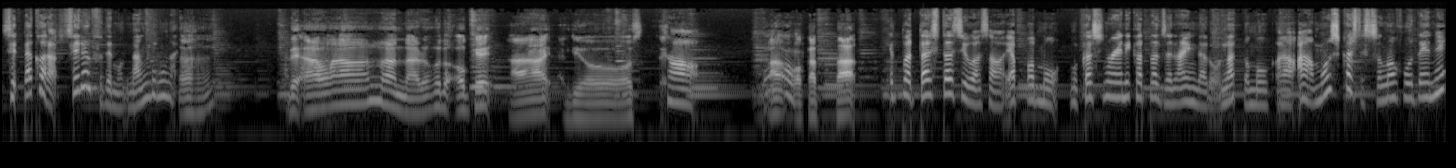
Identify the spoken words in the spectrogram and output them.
せだからセルフでも何でもない。う。で、ああ、なるほど、OK。はい、アディオースって。さあ、わかった。やっぱ私たちはさ、やっぱもう昔のやり方じゃないんだろうなと思うから、あ、もしかしてスマホでね、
